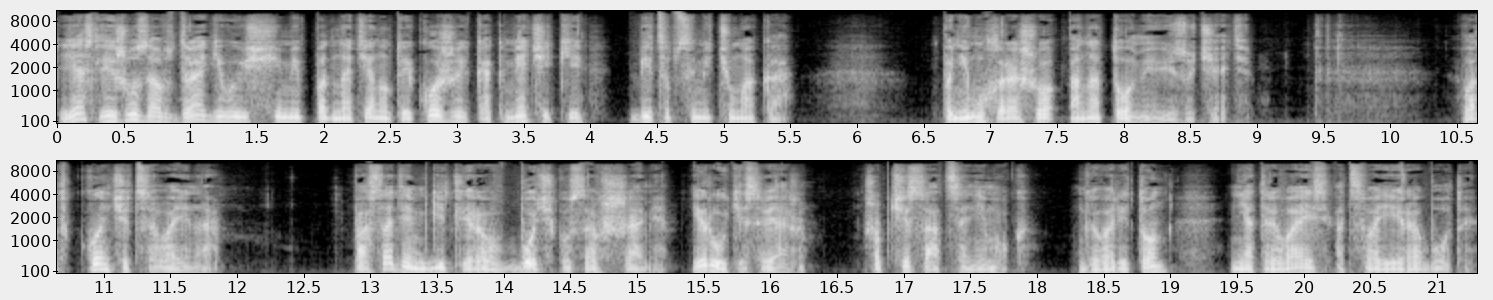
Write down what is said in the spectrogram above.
Я слежу за вздрагивающими под натянутой кожей, как мячики, бицепсами чумака. По нему хорошо анатомию изучать. Вот кончится война, посадим Гитлера в бочку с овшами и руки свяжем чтоб чесаться не мог, говорит он, не отрываясь от своей работы.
